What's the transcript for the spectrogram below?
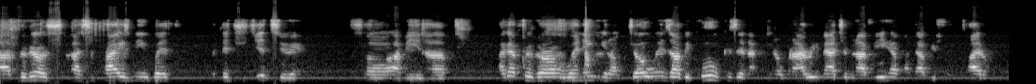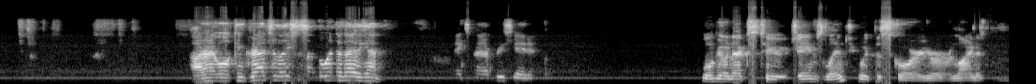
uh, surprised me with with the jiu-jitsu. So I mean. I got Figueroa winning. You know, if Joe wins, I'll be cool because then you know when I rematch him and I beat him, that'll be for the title. All right. Well, congratulations on the win tonight again. Thanks, man. I appreciate it. We'll go next to James Lynch with the score. Your line is.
